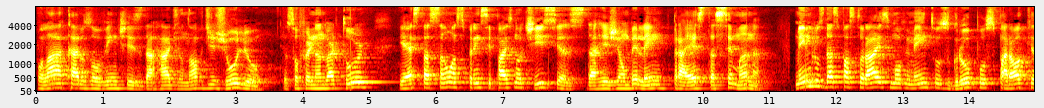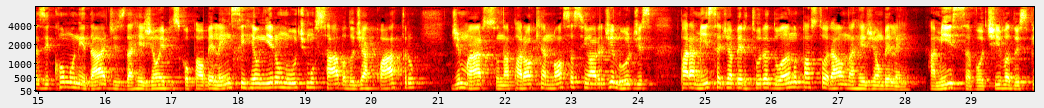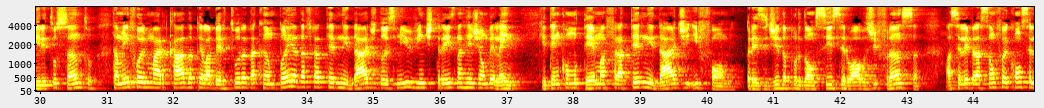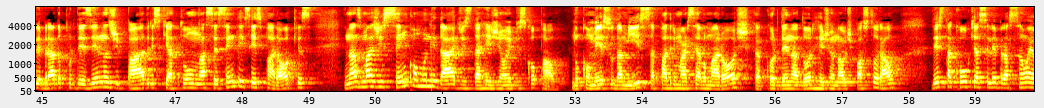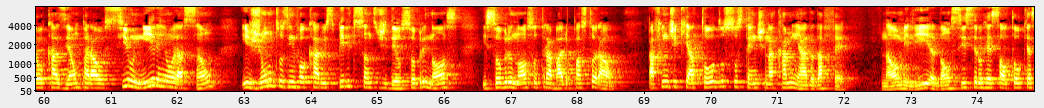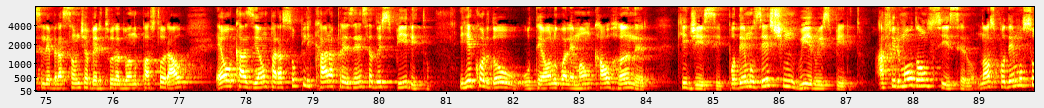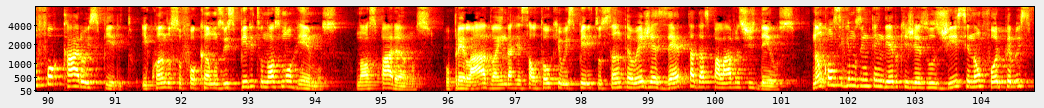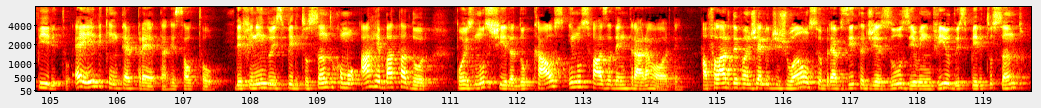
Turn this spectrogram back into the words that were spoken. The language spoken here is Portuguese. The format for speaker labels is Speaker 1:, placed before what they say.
Speaker 1: Olá, caros ouvintes da Rádio 9 de Julho. Eu sou Fernando Arthur e estas são as principais notícias da região Belém para esta semana. Membros das pastorais, movimentos, grupos, paróquias e comunidades da região episcopal Belém se reuniram no último sábado, dia 4 de março, na paróquia Nossa Senhora de Lourdes, para a missa de abertura do ano pastoral na região Belém. A missa votiva do Espírito Santo também foi marcada pela abertura da campanha da Fraternidade 2023 na região Belém, que tem como tema Fraternidade e Fome. Presidida por Dom Cícero Alves de França, a celebração foi concelebrada por dezenas de padres que atuam nas 66 paróquias e nas mais de 100 comunidades da região episcopal. No começo da missa, Padre Marcelo Marochka, coordenador regional de pastoral, destacou que a celebração é ocasião para se unir em oração e juntos invocar o Espírito Santo de Deus sobre nós e sobre o nosso trabalho pastoral, a fim de que a todos sustente na caminhada da fé. Na homilia, Dom Cícero ressaltou que a celebração de abertura do ano pastoral é ocasião para suplicar a presença do Espírito e recordou o teólogo alemão Karl Rahner, que disse: Podemos extinguir o Espírito. Afirmou Dom Cícero: Nós podemos sufocar o espírito, e quando sufocamos o espírito, nós morremos, nós paramos. O prelado ainda ressaltou que o Espírito Santo é o exegeta das palavras de Deus. Não conseguimos entender o que Jesus disse se não for pelo Espírito. É ele quem interpreta, ressaltou, definindo o Espírito Santo como arrebatador, pois nos tira do caos e nos faz adentrar a ordem. Ao falar do Evangelho de João sobre a visita de Jesus e o envio do Espírito Santo,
